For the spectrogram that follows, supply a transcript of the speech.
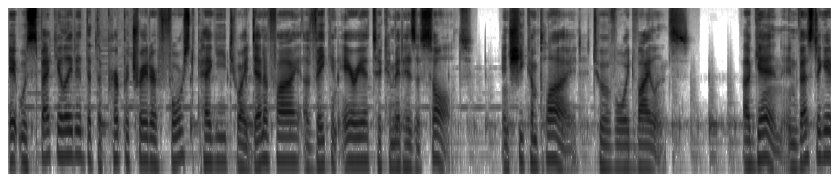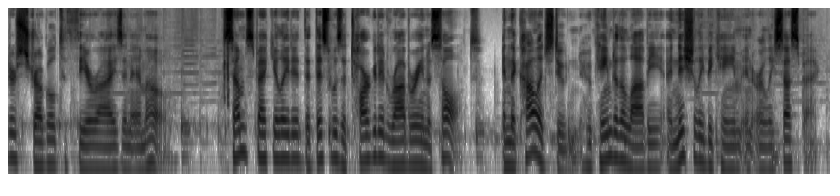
It was speculated that the perpetrator forced Peggy to identify a vacant area to commit his assault, and she complied to avoid violence. Again, investigators struggled to theorize an MO. Some speculated that this was a targeted robbery and assault, and the college student who came to the lobby initially became an early suspect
